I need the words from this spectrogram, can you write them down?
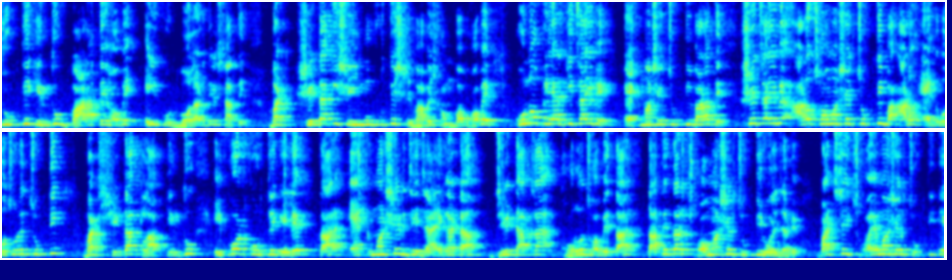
চুক্তি কিন্তু বাড়াতে হবে এই ফুটবলারদের সাথে। বাট সেটা কি সেই মুহূর্তে সেভাবে সম্ভব হবে? কোনো প্লেয়ার কি চাইবে এক মাসের চুক্তি বাড়াতে? সে চাইবে আরও ছ মাসের চুক্তি বা আরও এক বছরের চুক্তি। বাট সেটা ক্লাব কিন্তু এফোর্ড করতে গেলে তার এক মাসের যে জায়গাটা, যে টাকা খরচ হবে তার, তাতে তার ছ মাসের চুক্তি হয়ে যাবে। বাট সেই ছয় মাসের চুক্তিতে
